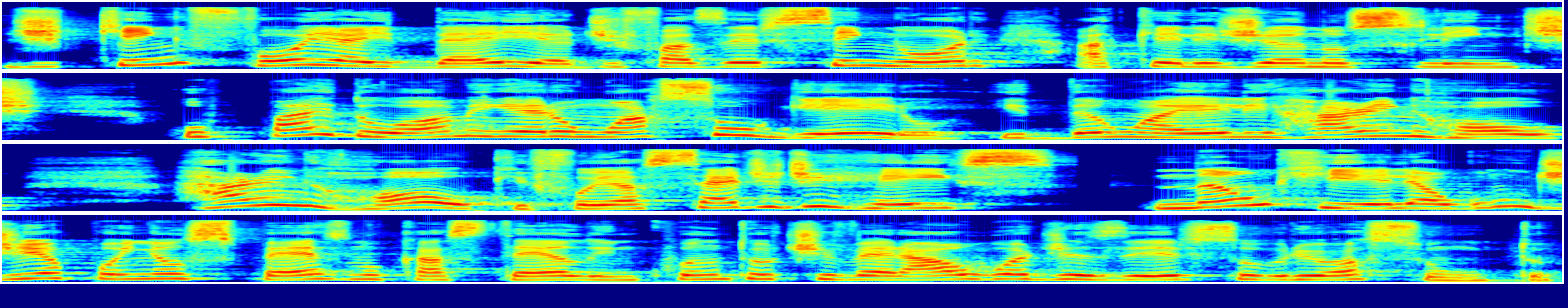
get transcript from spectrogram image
De quem foi a ideia de fazer senhor aquele Janus Slint? O pai do homem era um açougueiro e dão a ele Harrenhal. Harrenhal, que foi a sede de reis. Não que ele algum dia ponha os pés no castelo enquanto eu tiver algo a dizer sobre o assunto.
